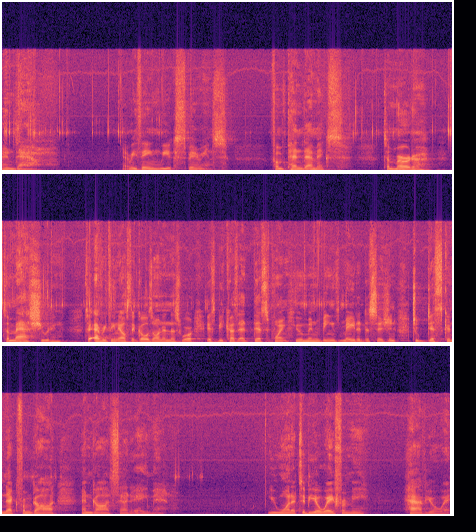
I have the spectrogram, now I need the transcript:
and down. Everything we experience, from pandemics to murder to mass shooting to everything else that goes on in this world, is because at this point, human beings made a decision to disconnect from God, and God said, Amen. You want it to be away from me. Have your way.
